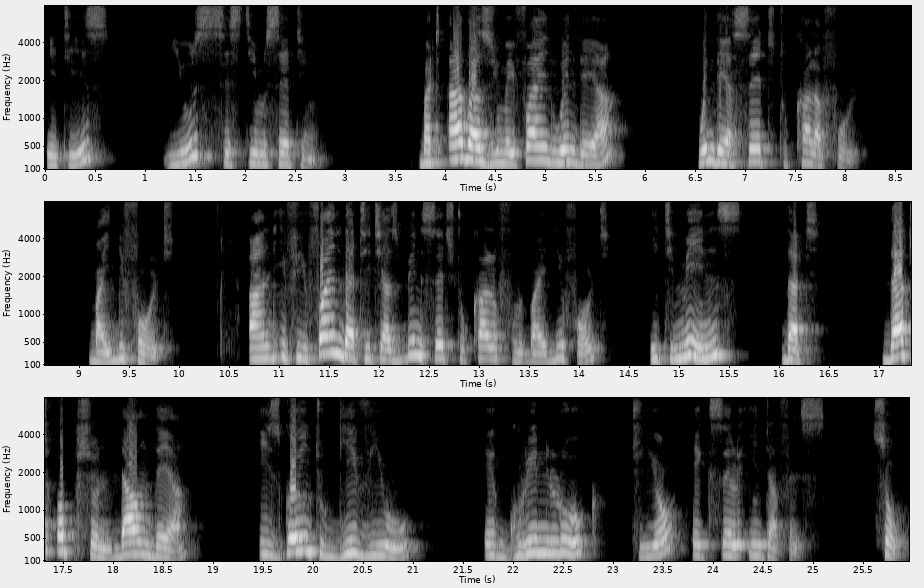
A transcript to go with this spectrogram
it is use system setting. But others you may find when they are when they are set to colorful by default. And if you find that it has been set to colorful by default it means that that option down there is going to give you a green look to your excel interface. So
